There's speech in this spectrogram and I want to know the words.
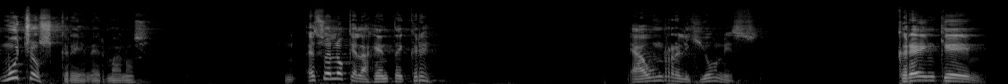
muchos creen, hermanos. Eso es lo que la gente cree. Aún religiones creen que,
